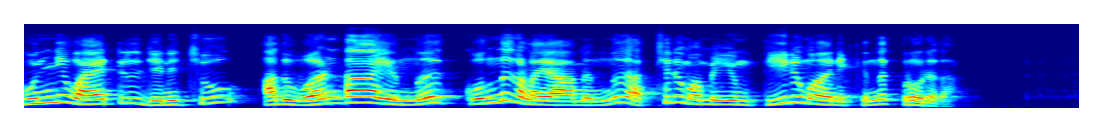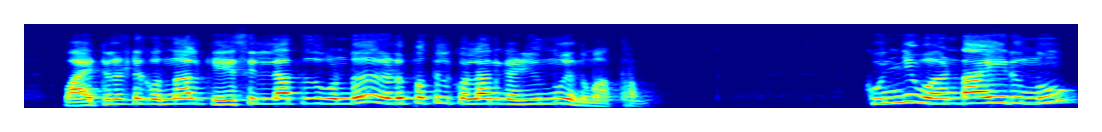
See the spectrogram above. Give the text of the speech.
കുഞ്ഞ് വയറ്റിൽ ജനിച്ചു അത് വേണ്ട എന്ന് കൊന്നുകളയാമെന്ന് അച്ഛനും അമ്മയും തീരുമാനിക്കുന്ന ക്രൂരത. വയറ്റിലിട്ട് കൊന്നാൽ കേസില്ലാത്തത് കൊണ്ട് എളുപ്പത്തിൽ കൊല്ലാൻ കഴിയുന്നു എന്ന് മാത്രം. കുഞ്ഞ് വേണ്ടായിരുന്നു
